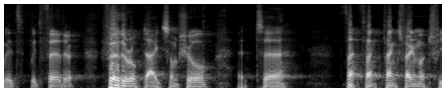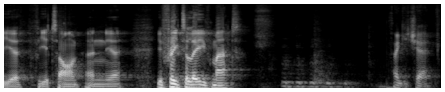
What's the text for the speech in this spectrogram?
with with further further updates. I'm sure. At, uh, th th thanks very much for your for your time, and uh, you're free to leave, Matt. Thank you, Chair.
